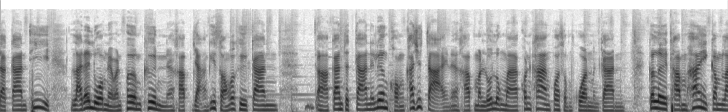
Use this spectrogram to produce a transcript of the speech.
จากการที่รายได้รวมเนี่ยมันเพิ่มขึ้นนะครับ อย่างที่ 2 ก็คือการการจัดการในเรื่องของค่าใช้จ่ายนะครับ มันลดลงมาค่อนข้างพอสมควรเหมือนกัน ก็เลยทำให้กำไร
